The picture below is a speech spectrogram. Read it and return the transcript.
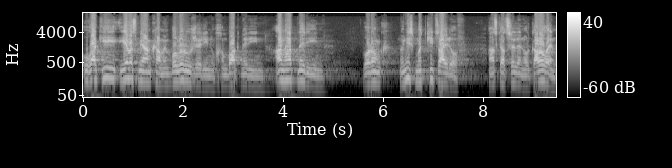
Ուղղակի եւս մի անգամ են բոլոր ուժերին ու խմբակներին, անհատներին, որոնք նույնիսկ մտքի ծայրով անցկացրել են, որ կարող են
